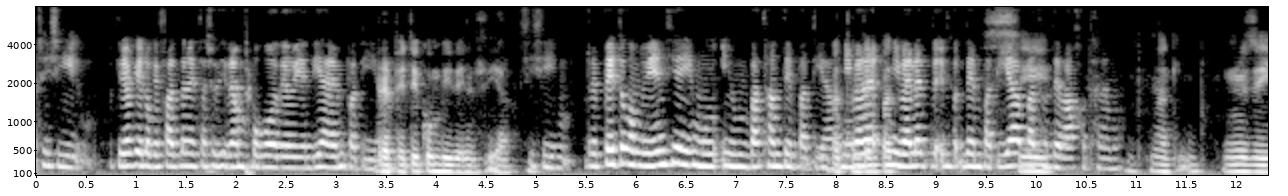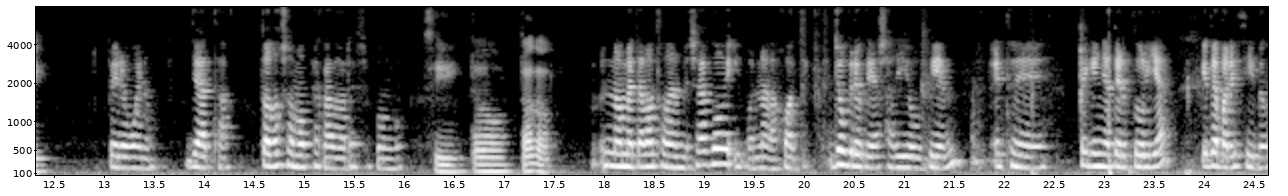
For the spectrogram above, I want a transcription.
Sí, sí, creo que lo que falta en esta sociedad un poco de hoy en día es empatía. Respeto y convivencia. Sí, sí, respeto, convivencia y, mu- y bastante empatía. Bastante niveles empa- niveles de, de empatía Sí. bastante bajos tenemos. Aquí, sí, Pero bueno, ya está. Todos somos pecadores, supongo. sí, todo, todo. Nos metemos todos en el saco y pues nada, Joaquín. Yo creo que ha salido bien este pequeña tertulia. ¿Qué te ha parecido?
